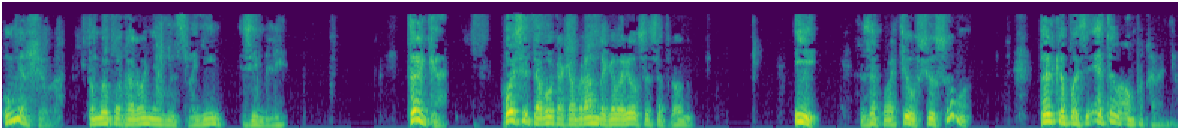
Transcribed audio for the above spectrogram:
умершего, что мы похороним на своей земле. Только после того, как Авраам договорился с Афроном и заплатил всю сумму, только после этого он похоронил.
